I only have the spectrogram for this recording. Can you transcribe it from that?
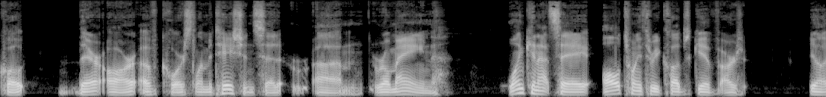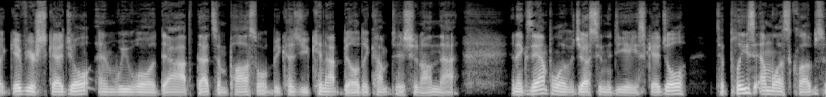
quote, there are, of course, limitations, said um, Romeijn. One cannot say all 23 clubs give our uh, give your schedule and we will adapt. That's impossible because you cannot build a competition on that. An example of adjusting the DA schedule to please MLS clubs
